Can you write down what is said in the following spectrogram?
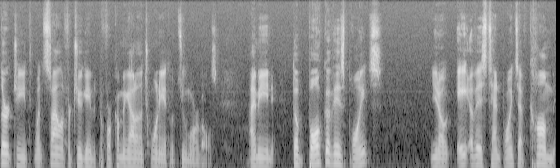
13th, went silent for two games before coming out on the 20th with two more goals. I mean, the bulk of his points, you know, eight of his 10 points have come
